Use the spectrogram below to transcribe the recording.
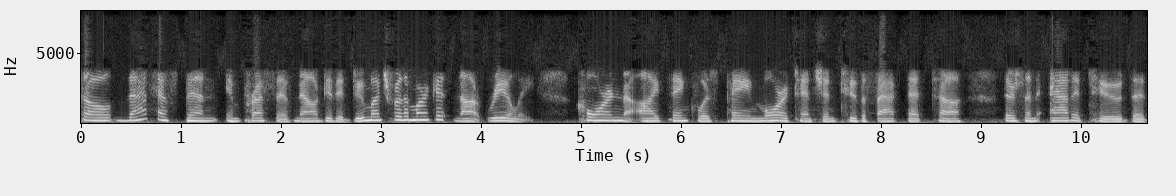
So that has been impressive. Now, did it do much for the market? Not really. Corn, I think, was paying more attention to the fact that uh, there's an attitude that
